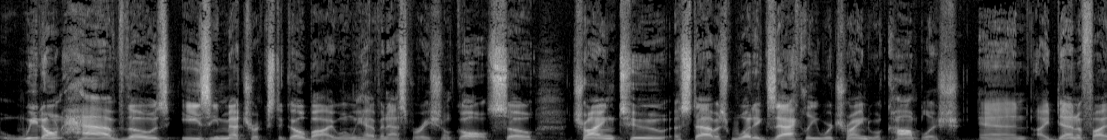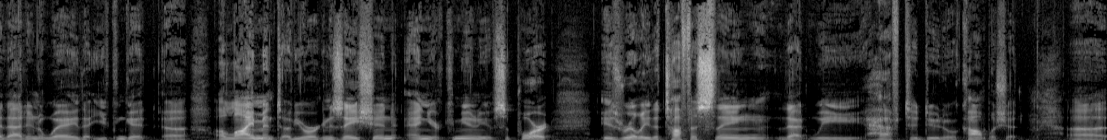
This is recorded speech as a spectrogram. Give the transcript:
We don't have those easy metrics to go by when we have an aspirational goal. So, trying to establish what exactly we're trying to accomplish and identify that in a way that you can get uh, alignment of your organization and your community of support is really the toughest thing that we have to do to accomplish it. Uh,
